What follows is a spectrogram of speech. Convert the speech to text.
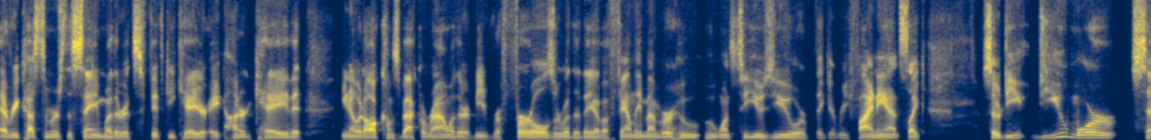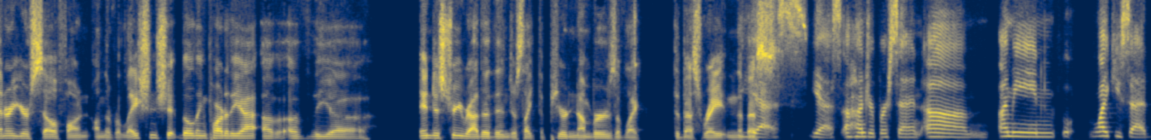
every customer is the same, whether it's 50k or 800k. That you know, it all comes back around, whether it be referrals or whether they have a family member who who wants to use you or they get refinanced. Like, so do you do you more center yourself on on the relationship building part of the of, of the uh, industry rather than just like the pure numbers of like the best rate and the best? Yes, yes, a hundred percent. Um, I mean, like you said,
